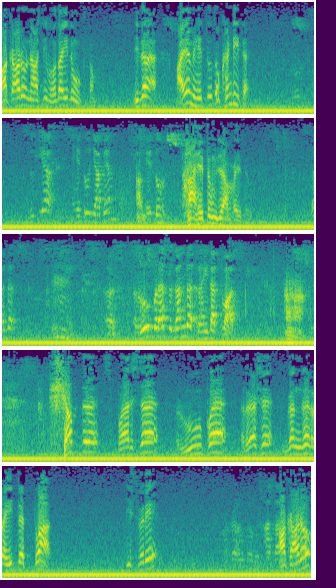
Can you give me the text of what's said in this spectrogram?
आकारो नास्ति भवता इदम उक्तम। इधर अयम हेतु तो खंडित है। हेतु हाँ। हेतु। हाँ हेतु हेतु। तद् रूप रस गंध रहितत्वात्। हाँ। शब्द स्पर्श रूप रस गंध रहित ईश्वरे? आकारो?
